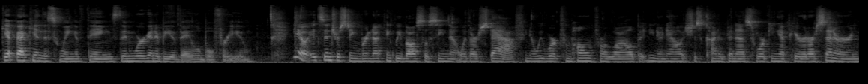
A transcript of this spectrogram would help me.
get back in the swing of things, then we're going to be available for you. You know, it's interesting, Brenda. I think we've also seen that with our staff. You know, we work from home for a while, but, you know, now it's just kind of been us working up here at our center, and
